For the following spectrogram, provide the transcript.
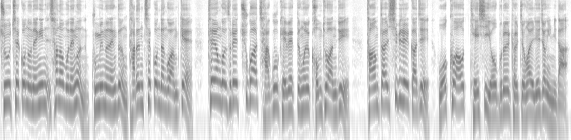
주 채권은행인 산업은행은 국민은행 등 다른 채권단과 함께 태영건설의 추가 자구 계획 등을 검토한 뒤 다음 달 11일까지 워크아웃 개시 여부를 결정할 예정입니다.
